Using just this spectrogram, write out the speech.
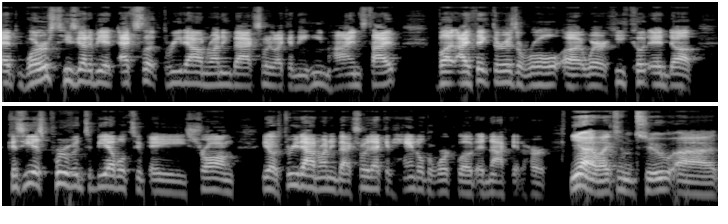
at worst, he's going to be an excellent three down running back, somebody like a Nyheim Hines type. But I think there is a role uh, where he could end up because he has proven to be able to a strong, you know, three down running back, somebody that can handle the workload and not get hurt. Yeah, I liked him too. Uh,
